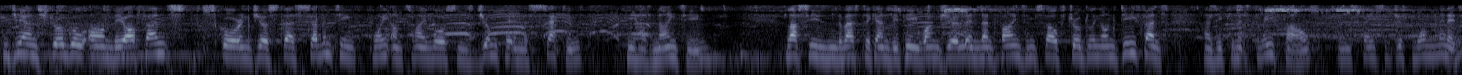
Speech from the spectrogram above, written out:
Fujian struggle on the offense, scoring just their 17th point on Ty Lawson's jumper in the second. He has 19. Last season's domestic MVP Wang Zhelin then finds himself struggling on defense as he commits three fouls in the space of just one minute,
